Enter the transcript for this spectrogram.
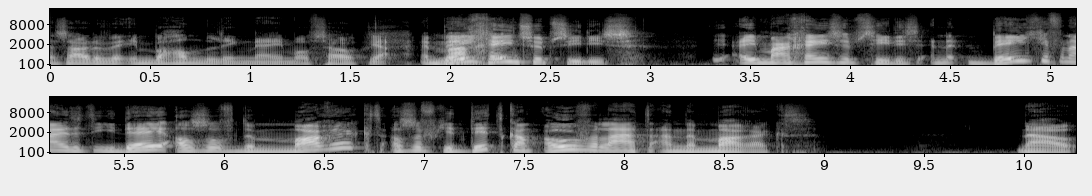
zouden we in behandeling nemen of zo. Ja, Een maar beetje- geen subsidies. Maar geen subsidies. En een beetje vanuit het idee alsof de markt, alsof je dit kan overlaten aan de markt. Nou,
